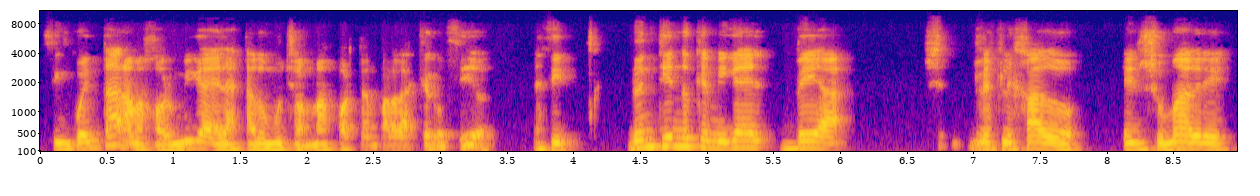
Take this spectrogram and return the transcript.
50, a lo mejor Miguel ha estado mucho más por temporadas que Rocío. Es decir, no entiendo que Miguel vea reflejado en su madre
